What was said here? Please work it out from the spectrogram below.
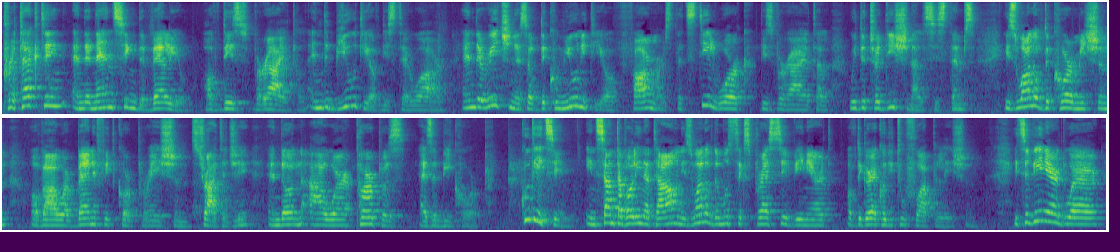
protecting and enhancing the value of this varietal and the beauty of this terroir and the richness of the community of farmers that still work this varietal with the traditional systems is one of the core mission of our benefit corporation strategy and on our purpose as a B Corp. Cutizzi in Santa Paolina town is one of the most expressive vineyards of the Greco di Tufo appellation. It's a vineyard where,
